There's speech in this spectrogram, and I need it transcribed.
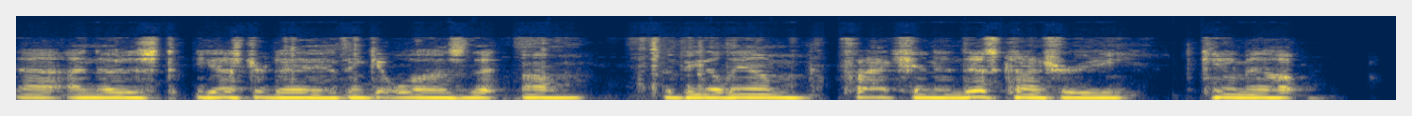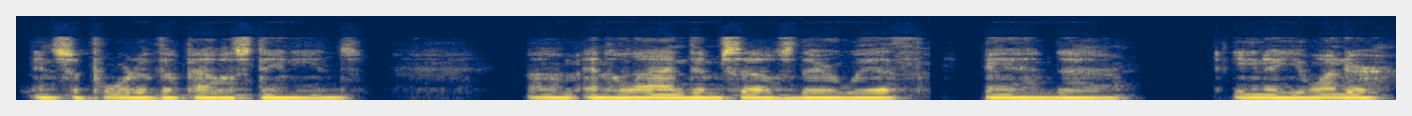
Uh, I noticed yesterday, I think it was, that um, the BLM faction in this country came out in support of the Palestinians um, and aligned themselves therewith. And, uh, you know, you wonder,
